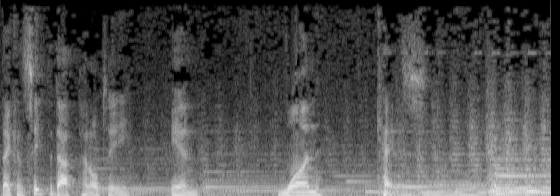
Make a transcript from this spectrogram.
they can seek the death penalty in one case.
